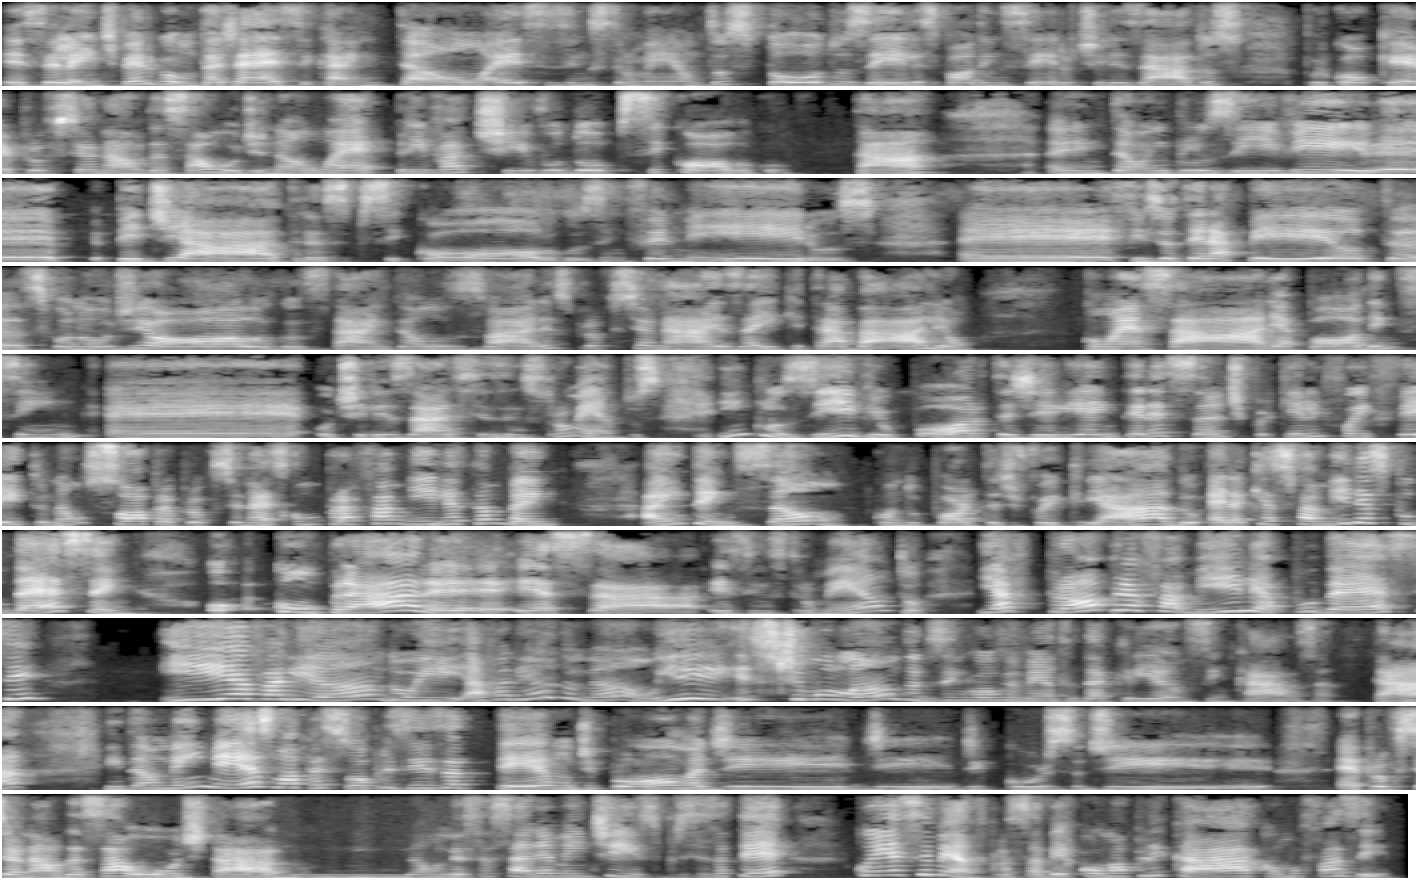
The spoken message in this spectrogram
Excelente pergunta, Jéssica. Então, esses instrumentos, todos eles podem ser utilizados por qualquer profissional da saúde, não é privativo do psicólogo, tá? Então, inclusive, é, pediatras, psicólogos, enfermeiros, é, fisioterapeutas, fonoaudiólogos, tá? Então, os vários profissionais aí que trabalham com essa área podem sim é, utilizar esses instrumentos. Inclusive, o Portage ele é interessante porque ele foi feito não só para profissionais, como para família também. A intenção, quando o Portage foi criado, era que as famílias pudessem comprar é, essa, esse instrumento e a própria família pudesse e avaliando e avaliando não, e estimulando o desenvolvimento da criança em casa, tá? Então, nem mesmo a pessoa precisa ter um diploma de, de, de curso de é, profissional da saúde, tá? Não necessariamente isso, precisa ter conhecimento para saber como aplicar, como fazer.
